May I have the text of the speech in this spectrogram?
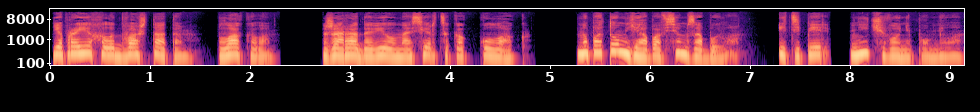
Я проехала два штата, плакала. Жара давила на сердце, как кулак. Но потом я обо всем забыла. И теперь ничего не помнила.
